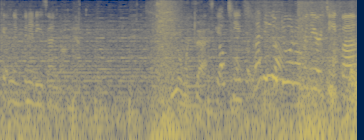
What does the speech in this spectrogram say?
Let's get an Infinity's End on him. Deal with that. Let's get Tifa. What are you doing over there, Tifa?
